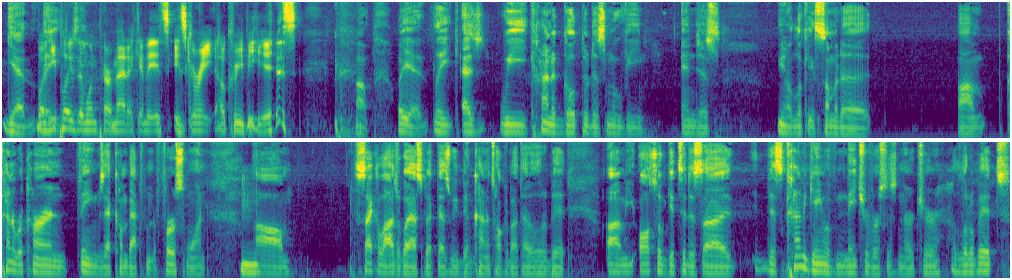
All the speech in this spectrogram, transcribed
yeah, but he plays the one paramedic, and it's it's great how creepy he is. Um, but yeah, like as we kind of go through this movie and just you know look at some of the um, kind of recurring themes that come back from the first one, um, psychological aspect as we've been kind of talking about that a little bit. Um, you also get to this uh, this kind of game of nature versus nurture a little bit.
